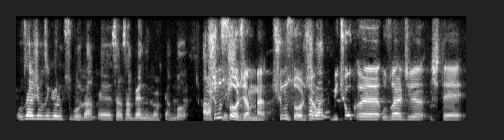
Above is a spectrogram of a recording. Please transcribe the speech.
Uzay aracımızın görüntüsü burada. E, sanırsam Vandenberg'den bu. Araç Şunu soracağım ben. Şunu soracağım. Birçok e, uzay aracı işte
